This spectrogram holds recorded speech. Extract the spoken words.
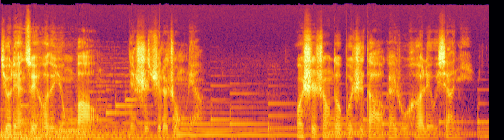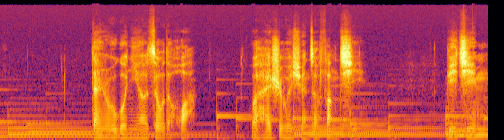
就连最后的拥抱也失去了重量。我始终都不知道该如何留下你。但如果你要走的话，我还是会选择放弃。毕竟，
